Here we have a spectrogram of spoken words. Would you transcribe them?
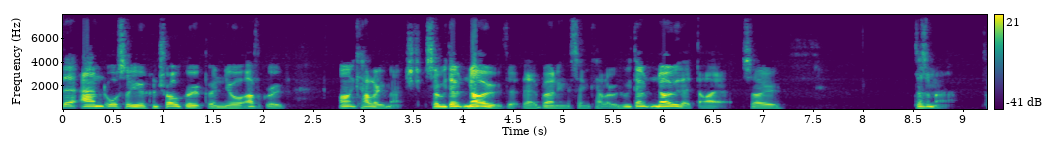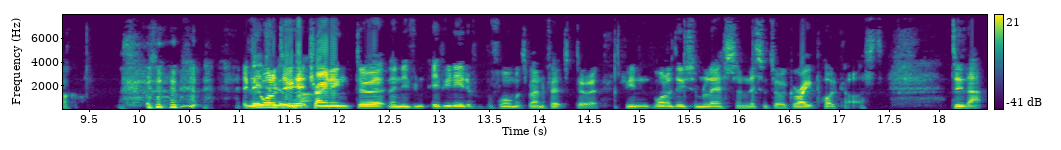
And also your control group and your other group aren't calorie matched, so we don't know that they're burning the same calories. We don't know their diet, so doesn't matter. Fuck off. if you want to do HIIT training, do it. Then if you, if you need it for performance benefits, do it. If you want to do some lists and listen to a great podcast, do that.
